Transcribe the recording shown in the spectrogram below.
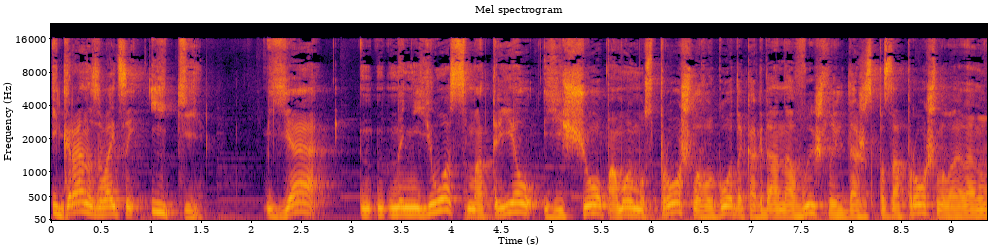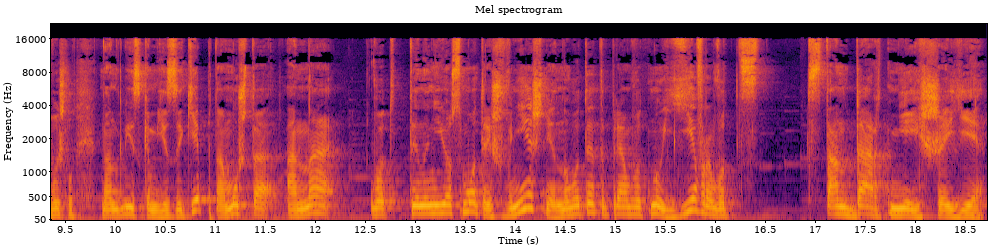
игра называется Ики. Я на нее смотрел еще, по-моему, с прошлого года, когда она вышла, или даже с позапрошлого, когда она вышла на английском языке, потому что она, вот ты на нее смотришь внешне, но вот это прям вот, ну, евро вот стандартнейшее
